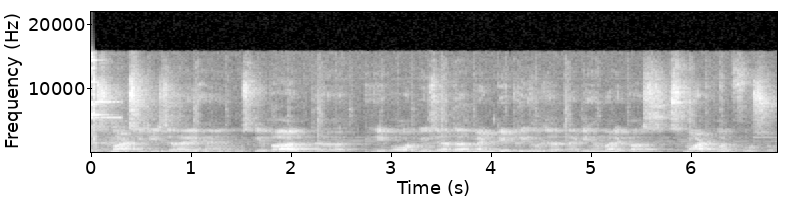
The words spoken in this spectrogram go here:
स्मार्ट सिटीज़ आए हैं, उसके बाद, ये और भी ज़्यादा मैंडेटरी हो जाता है कि हमारे पास स्मार्ट वर्क फोर्स हो,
